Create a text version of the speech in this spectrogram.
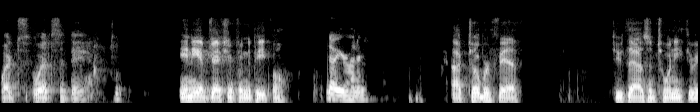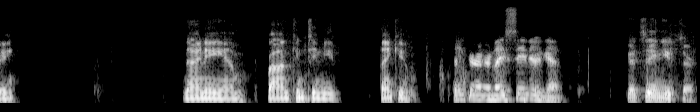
What's, what's the day? Any objection from the people? No, Your Honor. October fifth, two thousand twenty-three. Nine AM, bond continued. Thank you. Thank you, Your Honor. Nice seeing you again. Good seeing you, sir.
